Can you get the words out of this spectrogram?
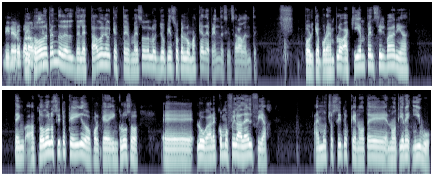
dinero para todo ocio. depende del, del estado en el que estés. Eso de lo, yo pienso que es lo más que depende, sinceramente. Porque, por ejemplo, aquí en Pensilvania, tengo a todos los sitios que he ido, porque incluso eh, lugares como Filadelfia, hay muchos sitios que no te no tiene IBU,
